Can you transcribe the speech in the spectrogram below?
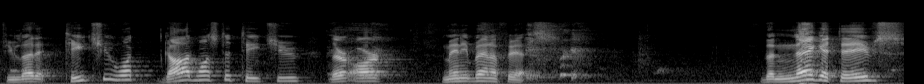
If you let it teach you what God wants to teach you, there are many benefits. The negatives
